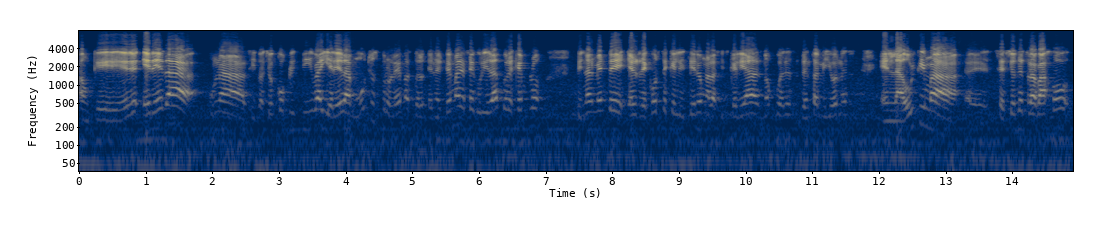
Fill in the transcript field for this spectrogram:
aunque hereda una situación conflictiva y hereda muchos problemas, pero en el tema de seguridad, por ejemplo, finalmente el recorte que le hicieron a la fiscalía no fue de 70 millones. En la última eh, sesión de trabajo,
